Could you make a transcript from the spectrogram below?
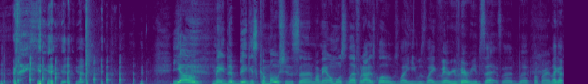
Yo, made the biggest commotion, son. My man almost left without his clothes. Like he was like very, mm. very upset, son. But For like I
